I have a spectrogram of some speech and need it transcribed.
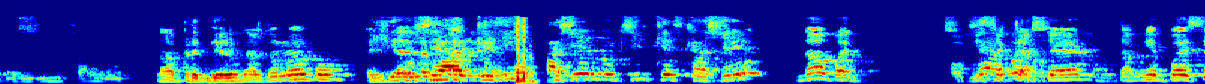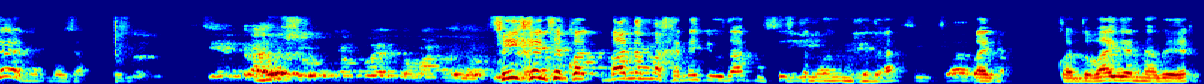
pues, no. No aprendieron algo nuevo. El día O de las sea, que madres. diga kasher no decir que es kasher. No, bueno, si O sea, dice bueno. kasher, también puede ser. O sea, Si entra shuk, no puede tomar de la fíjense, cuando van a Mahané Yudá, ustedes cuando van a Yudá, Sí, claro. bueno, cuando vayan a ver,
